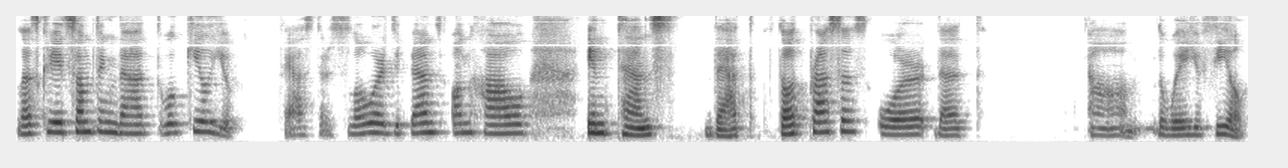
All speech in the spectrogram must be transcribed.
Let's create something that will kill you faster, slower, depends on how intense that thought process or that um, the way you feel.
